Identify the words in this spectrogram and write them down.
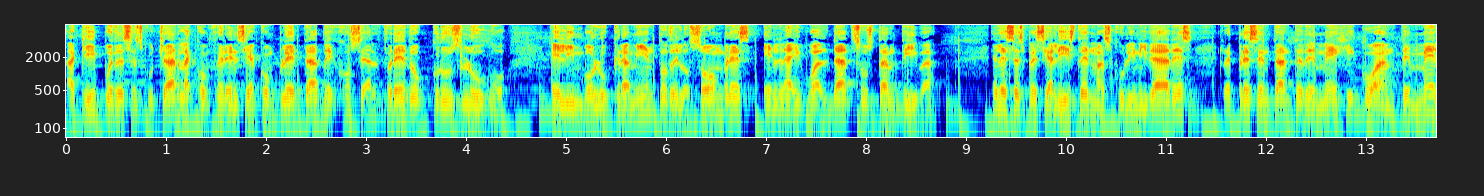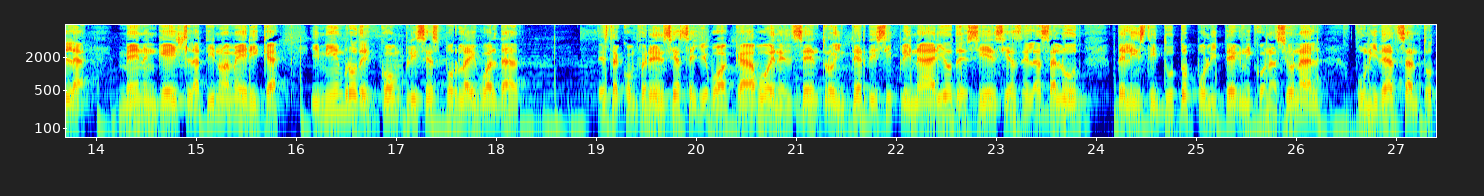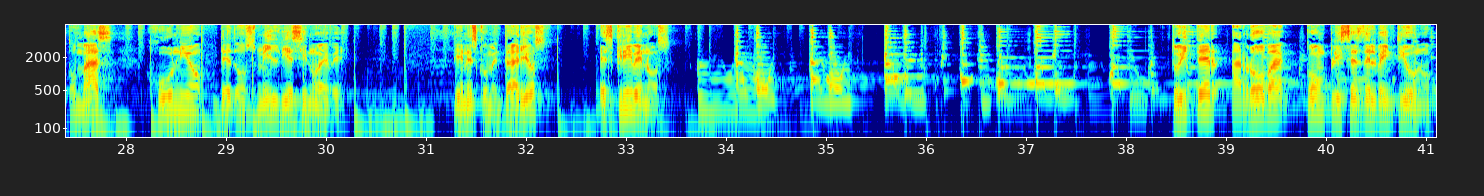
Aquí puedes escuchar la conferencia completa de José Alfredo Cruz Lugo, El involucramiento de los hombres en la igualdad sustantiva. Él es especialista en masculinidades, representante de México ante MELA, Men Engage Latinoamérica y miembro de Cómplices por la Igualdad. Esta conferencia se llevó a cabo en el Centro Interdisciplinario de Ciencias de la Salud del Instituto Politécnico Nacional, Unidad Santo Tomás, junio de 2019. ¿Tienes comentarios? Escríbenos. Twitter arroba cómplices del 21.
